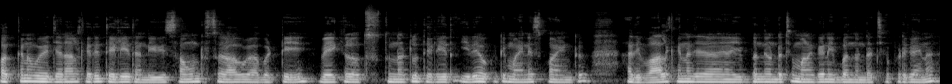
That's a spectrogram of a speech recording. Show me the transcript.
పక్కన పోయే జనాలకైతే తెలియదండి. ఇది సౌండ్స్ రావు కాబట్టి వెహికల్ వస్తున్నట్లు తెలియదు. ఇదే ఒకటి మైనస్ పాయింట్. అది వాళ్ళకైనా జ- ఇబ్బంది ఉండొచ్చు మనకైనా ఇబ్బంది ఉండొచ్చు ఎప్పటికైనా.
